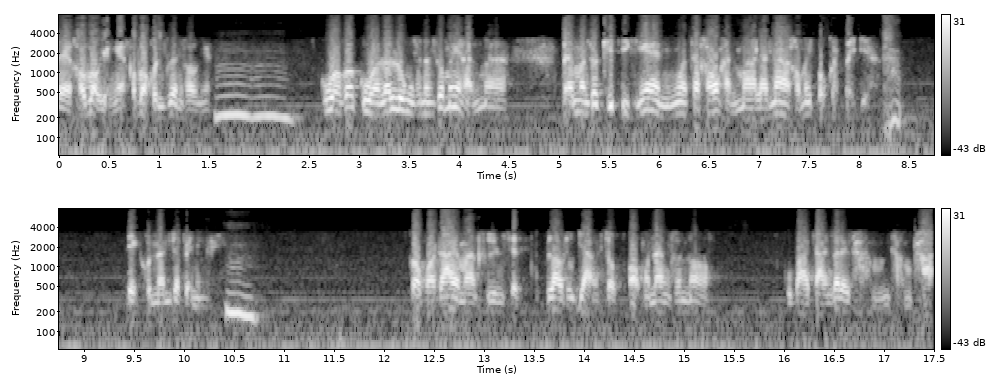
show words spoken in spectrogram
เลยเขาบอกอย่างเงี้ยเขาบอกคนเพื่อนเขาอย่างเงี้ยอืมอืมกลัวก็กลัวแล้วลุงคนนั้นก็ไม่หันมา แต่มันก็คิดอีกแง่หนึงว่าถ้าเขาหันมาแล้วหน้าเขาไม่ปกติอะครับเด็กคนนั้นจะเป็นยังไงอืมก็พอได้มาคืนเสร็จ เล่าทุกอย่างจบออกมานั่งข้างนอกครูบาอาจารย์ก็เลยถามถามพระ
